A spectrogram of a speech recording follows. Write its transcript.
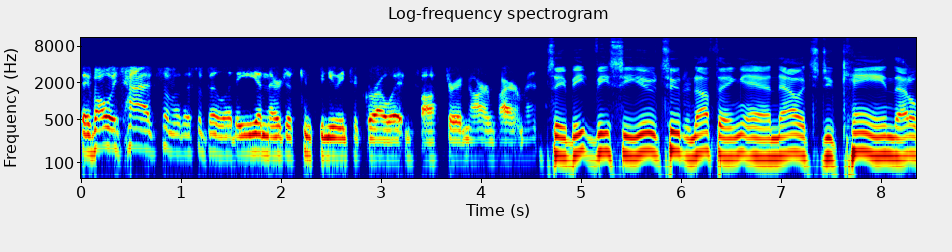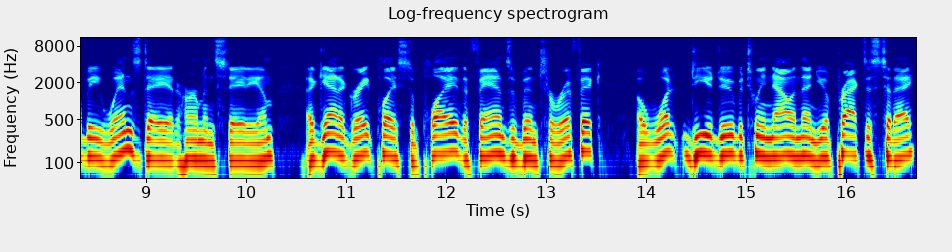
they've always had some of this ability, and they're just continuing to grow it and foster it in our environment. So you beat VCU two to nothing, and now it's Duquesne. That'll be Wednesday at Hermann Stadium. Again, a great place to play. The fans have been terrific. Uh, what do you do between now and then? You have practice today.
